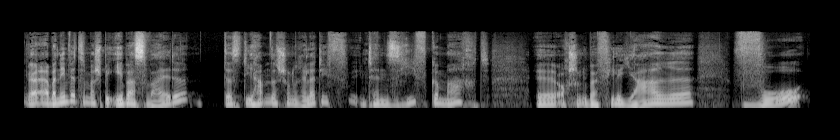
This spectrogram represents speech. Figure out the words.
Äh, aber nehmen wir zum Beispiel Eberswalde. Das, die haben das schon relativ intensiv gemacht, äh, auch schon über viele Jahre, wo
